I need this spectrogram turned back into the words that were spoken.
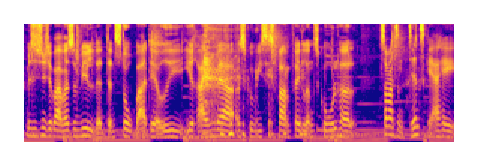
Men det synes jeg bare var så vildt, at den stod bare derude i, i regnvejr og skulle vises frem for et eller andet skolehold. Så var man sådan, den skal jeg have.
